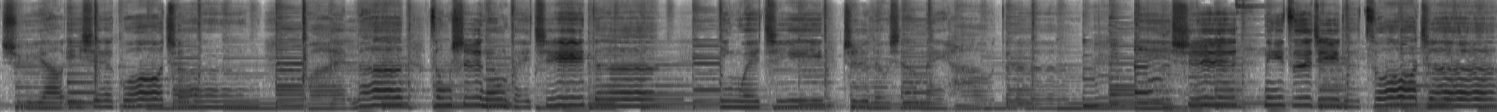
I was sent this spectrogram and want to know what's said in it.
需要一些过程，快乐总是能被记得，因为记忆只留下美好的。你是你自己的作者。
